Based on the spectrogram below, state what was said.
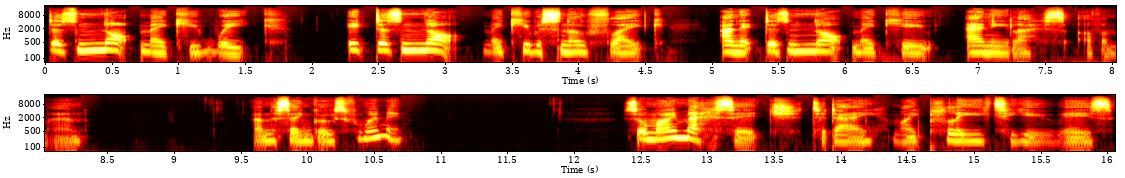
does not make you weak. It does not make you a snowflake, and it does not make you any less of a man. And the same goes for women. So, my message today, my plea to you is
